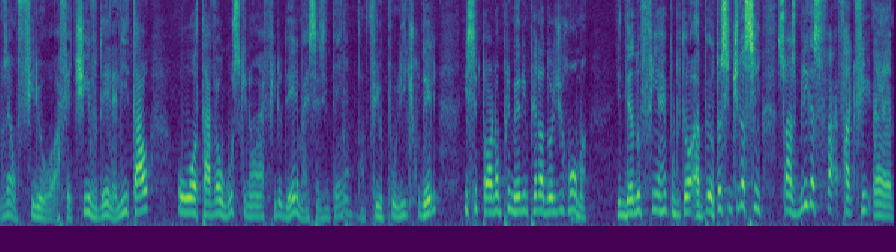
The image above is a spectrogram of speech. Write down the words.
o, o filho afetivo dele ali e tal, o Otávio Augusto, que não é filho dele, mas vocês entendem, é um filho político dele, e se torna o primeiro imperador de Roma e dando fim à república. Então, eu tô sentindo assim, são as brigas fa- é,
